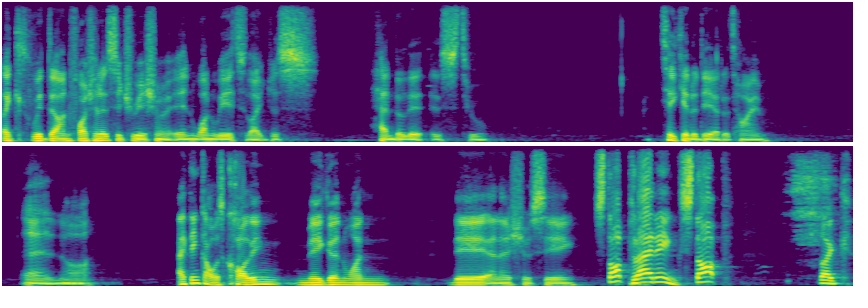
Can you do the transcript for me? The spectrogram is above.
like with the unfortunate situation we're in, one way to like just handle it is to take it a day at a time. And uh, I think I was calling Megan one day and then she was saying, Stop planning, stop. Like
